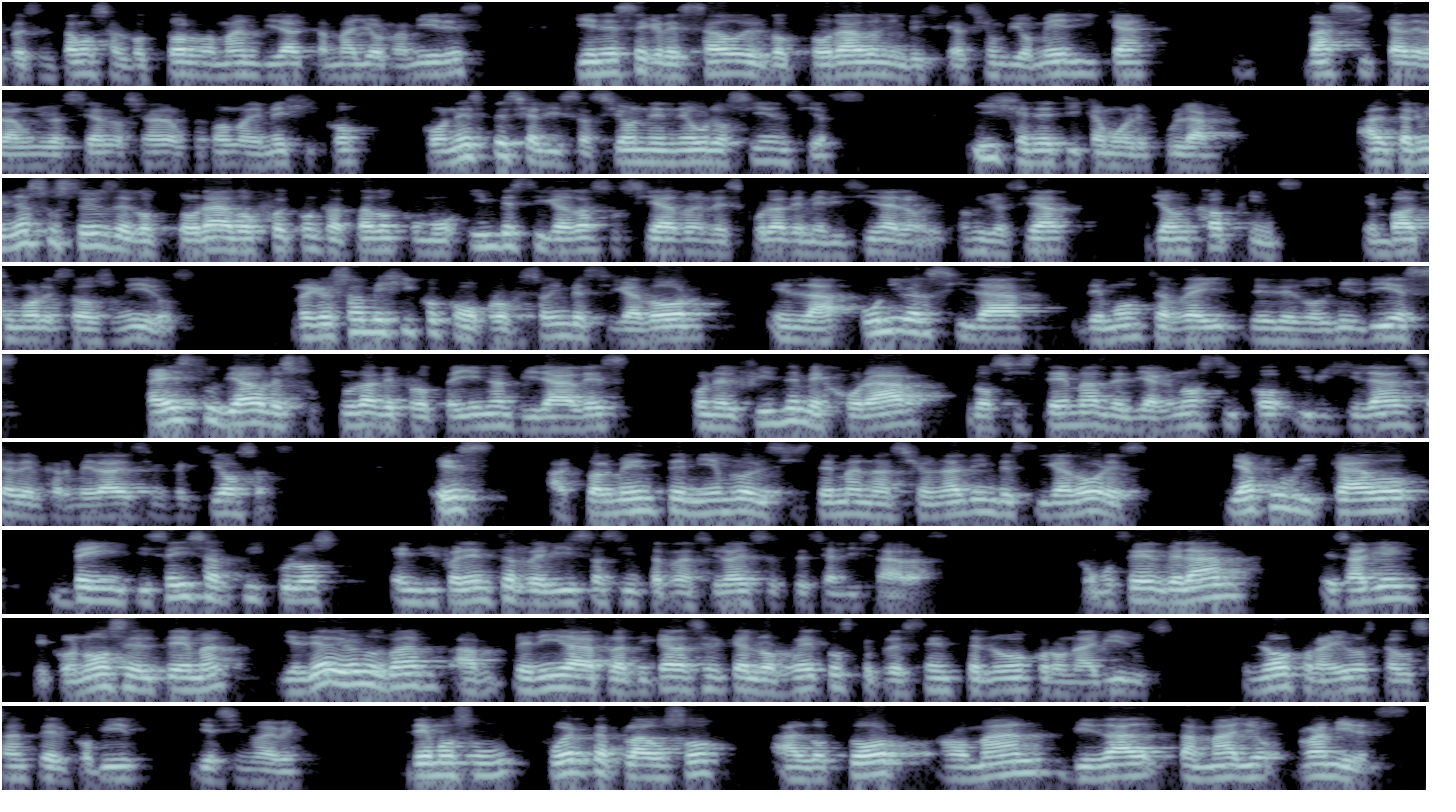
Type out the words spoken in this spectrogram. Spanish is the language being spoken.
presentamos al doctor Román Vidal Tamayo Ramírez, quien es egresado del doctorado en investigación biomédica básica de la Universidad Nacional Autónoma de México, con especialización en neurociencias y genética molecular. Al terminar sus estudios de doctorado, fue contratado como investigador asociado en la Escuela de Medicina de la Universidad Johns Hopkins en Baltimore, Estados Unidos. Regresó a México como profesor investigador en la Universidad de Monterrey desde 2010. Ha estudiado la estructura de proteínas virales con el fin de mejorar los sistemas de diagnóstico y vigilancia de enfermedades infecciosas. Es actualmente miembro del Sistema Nacional de Investigadores y ha publicado 26 artículos en diferentes revistas internacionales especializadas. Como ustedes verán, es alguien que conoce el tema y el día de hoy nos va a venir a platicar acerca de los retos que presenta el nuevo coronavirus, el nuevo coronavirus causante del COVID-19. Demos un fuerte aplauso al doctor Román Vidal Tamayo Ramírez.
